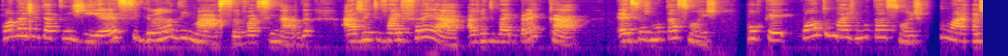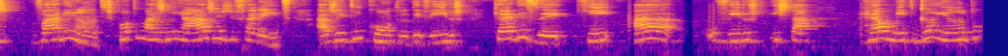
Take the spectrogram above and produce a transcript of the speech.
Quando a gente atingir esse grande massa vacinada, a gente vai frear, a gente vai brecar essas mutações. Porque quanto mais mutações, quanto mais variantes, quanto mais linhagens diferentes a gente encontra de vírus, quer dizer que a, o vírus está realmente ganhando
